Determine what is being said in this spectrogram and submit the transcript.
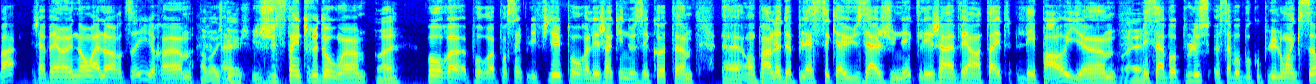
Ben, j'avais un nom à leur dire. euh, Ah, euh, excuse. Justin Trudeau, hein. Ouais. Pour, euh, pour, euh, pour simplifier, pour les gens qui nous écoutent, hein, euh, on parlait de plastique à usage unique. Les gens avaient en tête les pailles, hein, Ouais. mais ça va plus, ça va beaucoup plus loin que ça.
